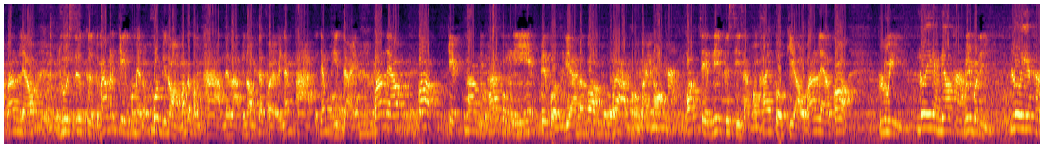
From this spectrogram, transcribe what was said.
เพราะฉะนั้นแล้วอยูซื้อเกิดขึ้นมามันเก่งกว่าแม่ของคนพี่น้องมันก็ต้องพลาดนี่แหละพี่น้องแต่ฝ่ายก็ยังพลาดแต่ยังผิดได้เพราะฉะนั้นแล้วก็เก็บความผิดพลาดตรงนี้เป็นบทเรียนแล้วก็พัฒนาต่อไปเนาะเพราะเจนนี่คือสีสันของค่ายตัวเกี่ยวเพราะฉะนั้นแล้วก็ลุยลุยอย่างเดียวค่ะ ลุยบนี่ลุยค่ะ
